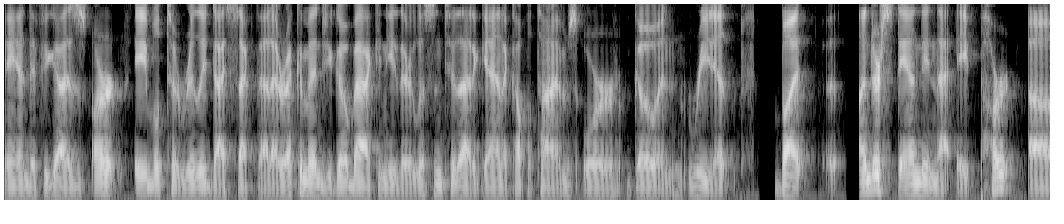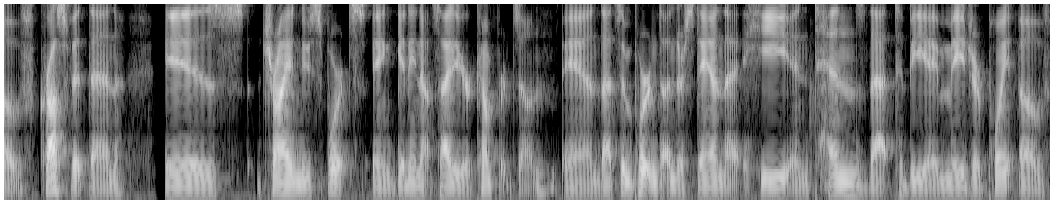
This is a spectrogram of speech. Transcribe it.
And if you guys aren't able to really dissect that, I recommend you go back and either listen to that again a couple times or go and read it. But uh, understanding that a part of CrossFit then is trying new sports and getting outside of your comfort zone. And that's important to understand that he intends that to be a major point of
